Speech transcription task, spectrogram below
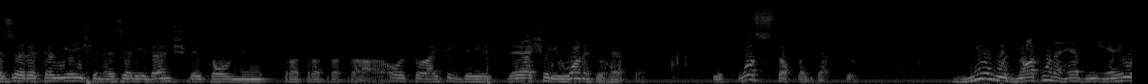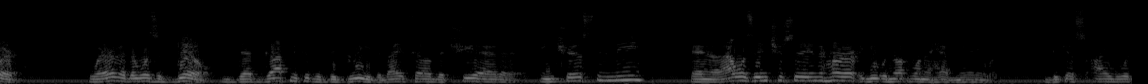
as a retaliation, as a revenge. They told me, tra tra tra tra. Also, I think they they actually wanted to have that. It was stuff like that too. You would not want to have me anywhere wherever there was a girl that got me to the degree that I felt that she had an interest in me and I was interested in her, you would not want to have me anywhere because I would.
